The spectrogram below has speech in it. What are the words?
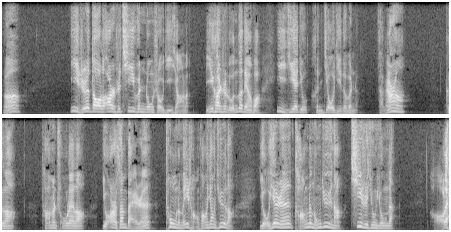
是吧？一直到了二十七分钟，手机响了，一看是轮子电话，一接就很焦急的问着：“怎么样啊，哥？他们出来了，有二三百人，冲着煤场方向去了，有些人扛着农具呢，气势汹汹的。好嘞，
